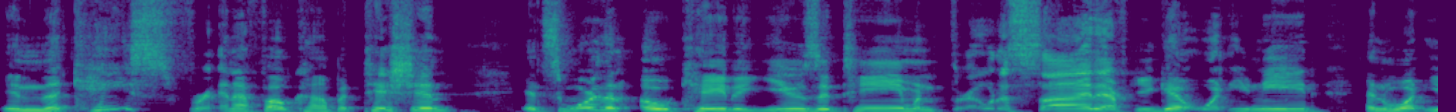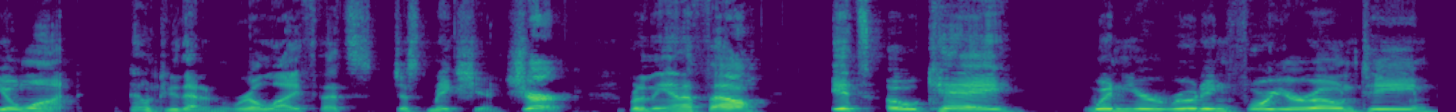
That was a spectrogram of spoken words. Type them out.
In the case for NFL competition, it's more than okay to use a team and throw it aside after you get what you need and what you want. Don't do that in real life. That's just makes you a jerk. But in the NFL, it's okay when you're rooting for your own team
